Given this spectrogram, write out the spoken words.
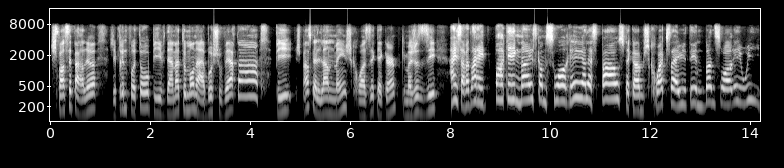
Je passé par là, j'ai pris une photo, puis évidemment, tout le monde a la bouche ouverte. Ah! Puis je pense que le lendemain, je croisais quelqu'un qui m'a juste dit Hey, ça va l'air être fucking nice comme soirée à l'espace. J'étais comme Je crois que ça a été une bonne soirée, oui.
